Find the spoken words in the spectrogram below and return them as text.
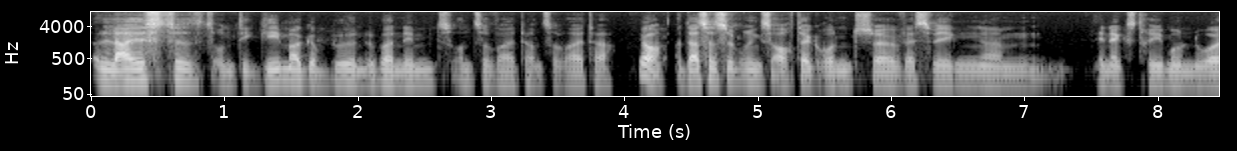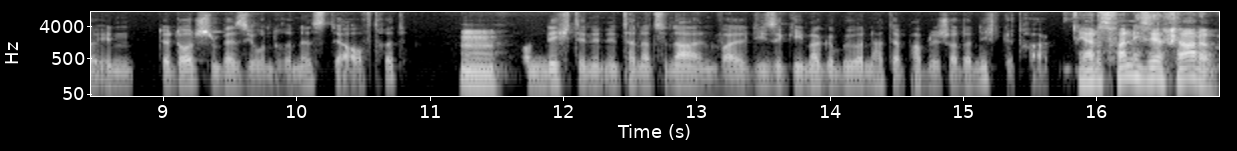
leistet und die GEMA-Gebühren übernimmt und so weiter und so weiter. Ja, das ist übrigens auch der Grund, äh, weswegen, ähm, in Extremo nur in der deutschen Version drin ist, der Auftritt. Mhm. Und nicht in den internationalen, weil diese GEMA-Gebühren hat der Publisher dann nicht getragen. Ja, das fand ich sehr schade.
